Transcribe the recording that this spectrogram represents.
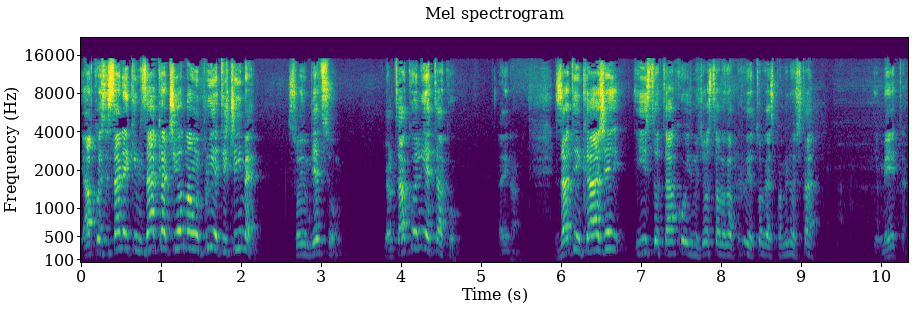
I ako se sa nekim zakači, odmah mu prijeti čime? Svojom djecom. Je li tako ili nije tako? Ajna. Zatim kaže, isto tako, između ostaloga prije toga spomenuo šta? i metak,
